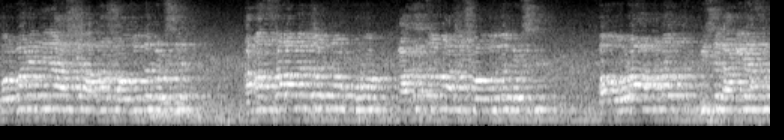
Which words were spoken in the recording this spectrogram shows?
কোরবানির দিনে আসে, আপনার সহযোগিতা করছে নামাজ কালামের জন্য, কোনো কাজের জন্য আসে, সহযোগিতা করছে বা ওরা আপনার পিছিয়ে লাগিয়ে আছে?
